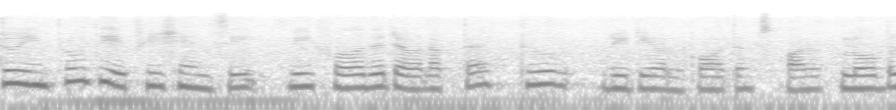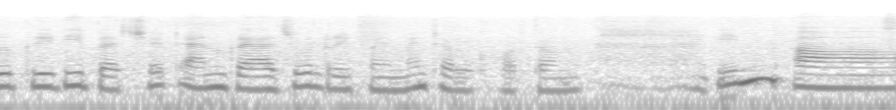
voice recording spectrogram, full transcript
to improve the efficiency, we further developed the two greedy algorithms called global greedy budget and gradual refinement algorithm. In uh,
